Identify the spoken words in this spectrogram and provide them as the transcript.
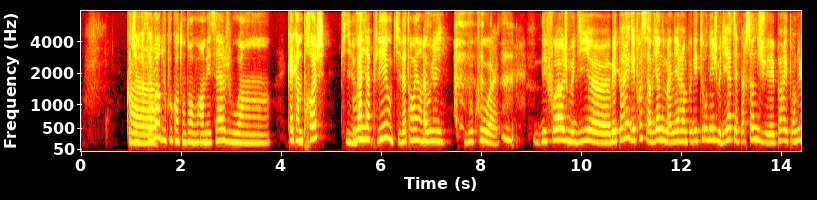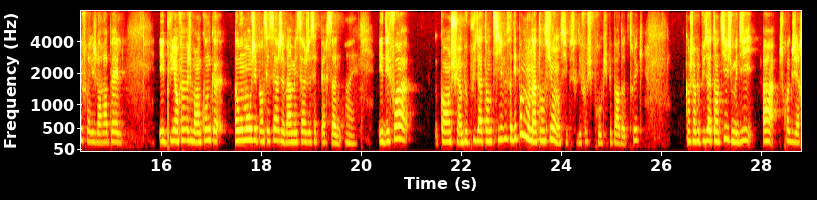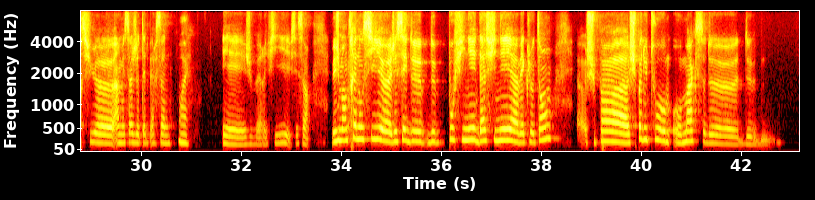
Et tu dois savoir du coup quand on t'envoie un message ou un quelqu'un de proche qui va t'appeler ou qui va t'envoyer un message. Ah oui, beaucoup, ouais. Des fois, je me dis, euh, mais pareil, des fois, ça vient de manière un peu détournée. Je me dis, ah, telle personne, je lui ai pas répondu, il faudrait que je la rappelle. Et puis, en fait, je me rends compte qu'au moment où j'ai pensé ça, j'avais un message de cette personne. Et des fois, quand je suis un peu plus attentive, ça dépend de mon attention aussi, parce que des fois, je suis préoccupée par d'autres trucs. Quand je suis un peu plus attentive, je me dis, ah, je crois que j'ai reçu euh, un message de telle personne. Ouais et je vérifie, c'est ça. Mais je m'entraîne aussi, euh, j'essaie de, de, peaufiner, d'affiner avec le temps. Euh, je suis pas, je suis pas du tout au, max de, de,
